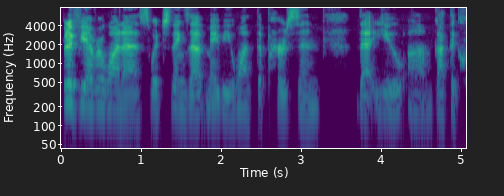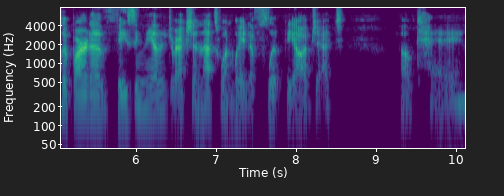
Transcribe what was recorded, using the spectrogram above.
but if you ever want to switch things up, maybe you want the person that you um, got the clip art of facing the other direction. That's one way to flip the object. Okay.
